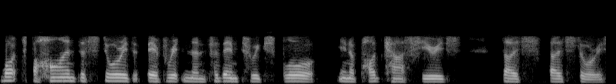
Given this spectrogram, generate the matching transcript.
what's behind the story that they've written and for them to explore in a podcast series those those stories.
